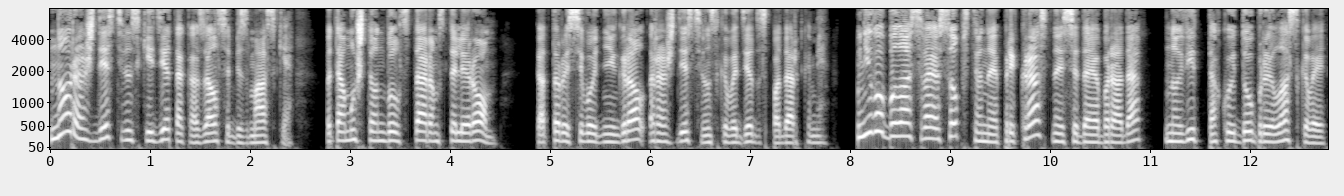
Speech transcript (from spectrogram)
Но рождественский дед оказался без маски, потому что он был старым столяром, который сегодня играл рождественского деда с подарками. У него была своя собственная прекрасная седая борода, но вид такой добрый и ласковый,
